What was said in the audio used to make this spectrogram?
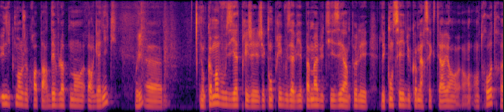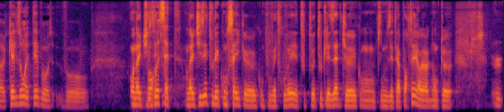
uniquement, je crois, par développement organique. Oui. Euh, donc, comment vous y êtes pris? J'ai compris que vous aviez pas mal utilisé un peu les, conseillers du commerce extérieur, entre autres. Euh, quelles ont été vos, on a utilisé, recettes. On a utilisé tous les conseils qu'on pouvait trouver et toutes les aides qui nous étaient apportées. donc, le,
